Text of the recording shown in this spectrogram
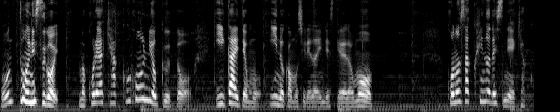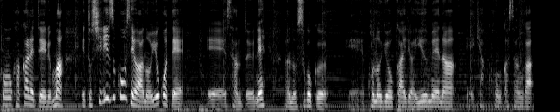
本当にすごい、まあ、これは脚本力と言い換えてもいいのかもしれないんですけれどもこの作品のですね脚本を書かれている、まあえっと、シリーズ構成はあの横手、えー、さんというねあのすごく、えー、この業界では有名な、えー、脚本家さんが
